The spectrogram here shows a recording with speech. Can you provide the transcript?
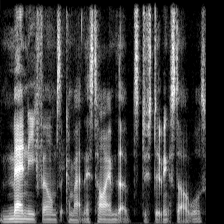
many films that come out in this time that are just doing Star Wars.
